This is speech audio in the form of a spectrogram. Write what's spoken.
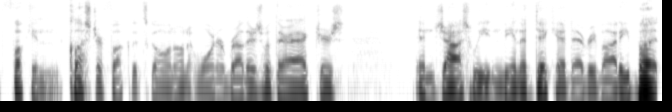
fucking clusterfuck that's going on at Warner Brothers with their actors and Josh Whedon being a dickhead to everybody. But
